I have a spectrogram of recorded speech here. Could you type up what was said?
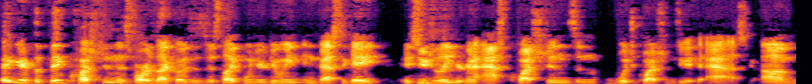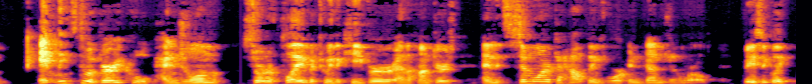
bigger, the big question as far as that goes is just like when you're doing investigate, it's usually you're going to ask questions and which questions you get to ask. Um, it leads to a very cool pendulum sort of play between the keeper and the hunters and it's similar to how things work in Dungeon World. Basically,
